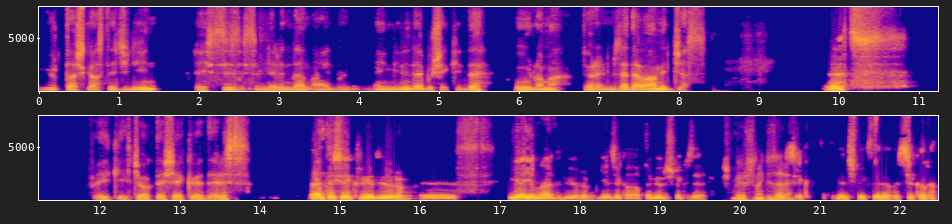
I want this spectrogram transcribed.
Yurttaş Gazeteciliğin eşsiz isimlerinden Aydın Engin'i de bu şekilde uğurlama törenimize devam edeceğiz. Evet. Peki, çok teşekkür ederiz. Ben teşekkür ediyorum. Ee, iyi yayınlar diliyorum. Gelecek hafta görüşmek üzere. Görüşmek üzere. Hoşçakalın. Görüşmek üzere, hoşçakalın.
